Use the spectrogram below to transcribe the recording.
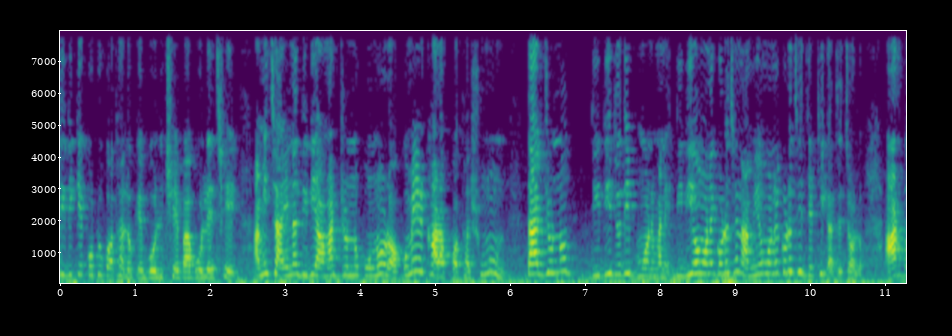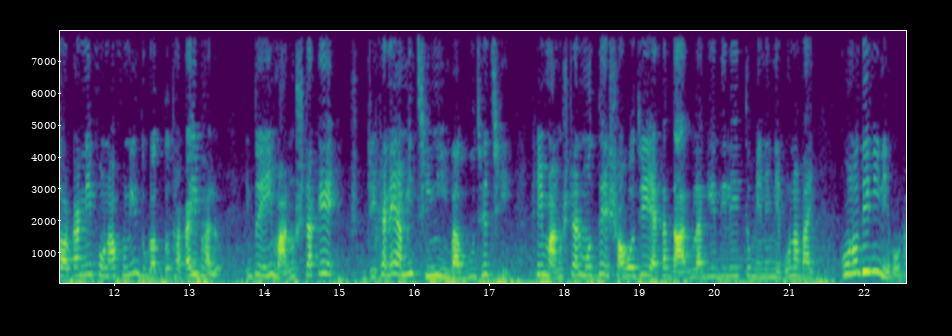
দিদিকে কটু কথা লোকে বলছে বা বলেছে। আমি চাই না দিদি আমার জন্য কোনো রকমের খারাপ কথা শুনুন। তার জন্য দিদি যদি মনে মানে দিদিও মনে করেছেন, আমিও মনে করেছি যে, ঠিক আছে, চলো। আর দরকার নেই ফোনাফুনি, দূরত্ব থাকাই ভালো। কিন্তু এই মানুষটাকে যেখানে আমি চিনি বা বুঝেছি, সেই মানুষটার মধ্যে সহজেই একটা দাগ লাগিয়ে দিলেই তো মেনে নেব না ভাই। কোনো দিনই নেব না।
